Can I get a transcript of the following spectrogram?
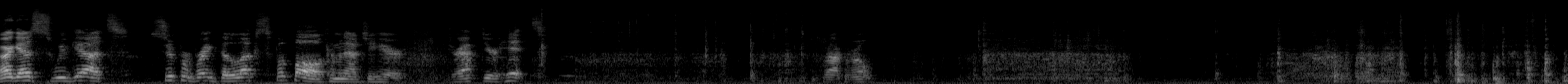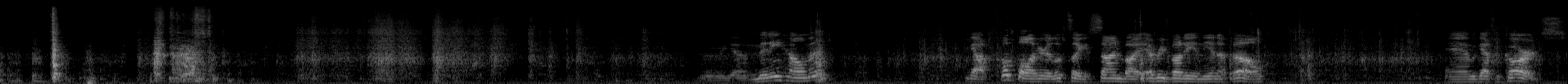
All right, guys, we've got Super Break Deluxe football coming at you here. Draft your hit. Rock and roll. There we go. Mini helmet. We got a football here. It looks like it's signed by everybody in the NFL. And we got some cards.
